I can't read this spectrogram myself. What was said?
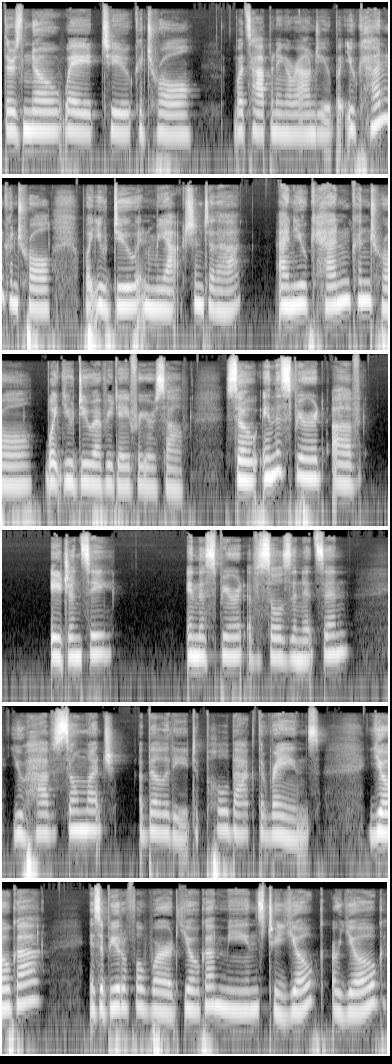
There's no way to control what's happening around you, but you can control what you do in reaction to that. And you can control what you do every day for yourself. So, in the spirit of agency, in the spirit of Solzhenitsyn, you have so much ability to pull back the reins. Yoga is a beautiful word. Yoga means to yoke or yog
